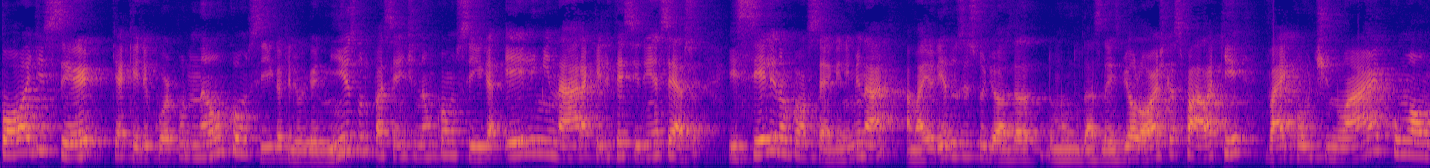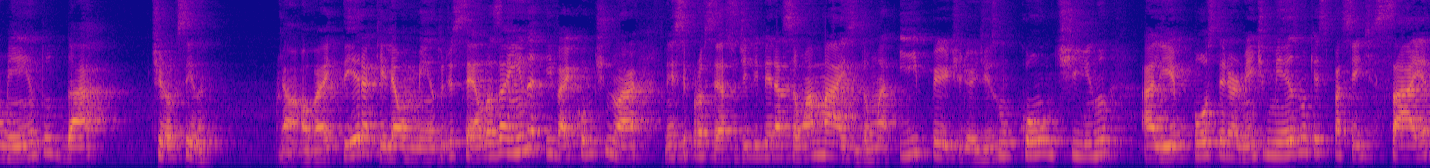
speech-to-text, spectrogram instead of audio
pode ser que aquele corpo não consiga, aquele organismo do paciente não consiga eliminar aquele tecido em excesso. E se ele não consegue eliminar, a maioria dos estudiosos do mundo das leis biológicas fala que vai continuar com o aumento da tiroxina. Vai ter aquele aumento de células ainda e vai continuar nesse processo de liberação a mais. Então, um hipertireoidismo contínuo ali posteriormente, mesmo que esse paciente saia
